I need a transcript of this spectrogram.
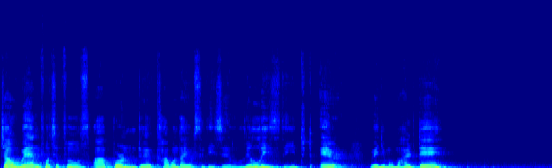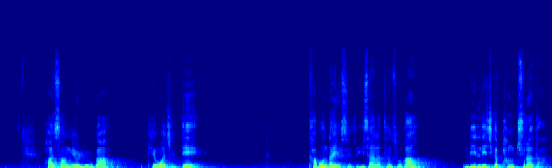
자, when fossil fuels are burned, carbon dioxide is released into the air. when이 뭐뭐 할 때 화석 연료가 태워질 때 카본 다이옥사이드 이산화탄소가 릴리즈가 방출하다.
